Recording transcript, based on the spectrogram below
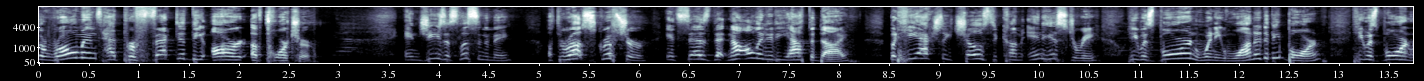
The Romans had perfected the art of torture. And Jesus, listen to me, throughout scripture, it says that not only did he have to die, but he actually chose to come in history. He was born when he wanted to be born. He was born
